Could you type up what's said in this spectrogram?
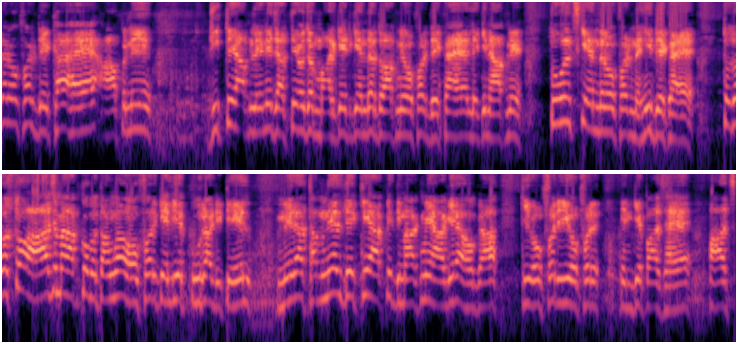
अंदर ऑफ़र देखा है, आपने जूते आप लेने जाते हो जब मार्केट के अंदर तो आपने ऑफ़र देखा है, लेकिन आपने टूल्स के अंदर ऑफ़र नहीं देखा है। तो दोस्तों, आज मैं आपको बताऊँगा ऑफ़र के लिए पूरा डिटेल मेरा थंबनेल देख के आपके दिमाग में आ गया होगा कि ऑफ़र ही ऑफ़र इनके पास है। आज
